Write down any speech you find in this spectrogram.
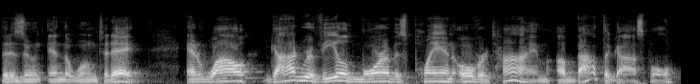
that is in the womb today. And while God revealed more of his plan over time about the gospel,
